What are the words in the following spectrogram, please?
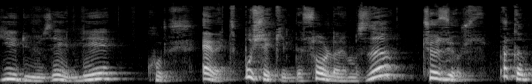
750 kuruş. Evet bu şekilde sorularımızı çözüyoruz. Bakın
